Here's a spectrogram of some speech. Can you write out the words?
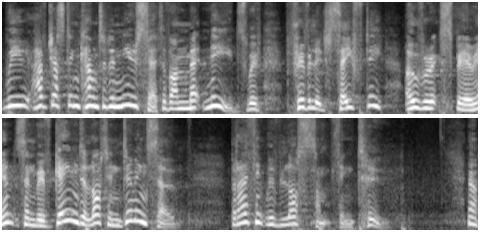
we have just encountered a new set of unmet needs. We've privileged safety over experience, and we've gained a lot in doing so. But I think we've lost something too. Now,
